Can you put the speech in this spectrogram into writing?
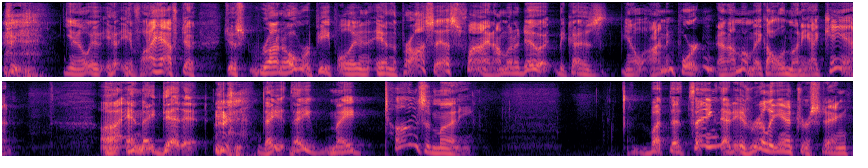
you know, if, if I have to just run over people in, in the process, fine, I'm going to do it because, you know, I'm important and I'm going to make all the money I can. Uh, and they did it. they, they made tons of money. But the thing that is really interesting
